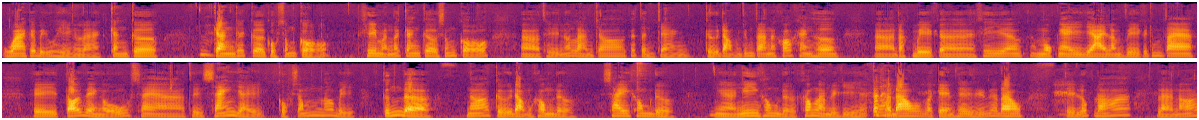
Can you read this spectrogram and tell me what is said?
qua cái biểu hiện là căng cơ dạ. căng cái cơ cột sống cổ khi mà nó căng cơ sống cổ à, thì nó làm cho cái tình trạng cử động chúng ta nó khó khăn hơn. À, đặc biệt à, khi à, một ngày dài làm việc của chúng ta thì tối về ngủ thì sáng dậy cuộc sống nó bị cứng đờ nó cử động không được say không được à, nghiêng không được không làm được gì hết rất là vâng. đau và kèm theo rất là đau. Thì lúc đó là nó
